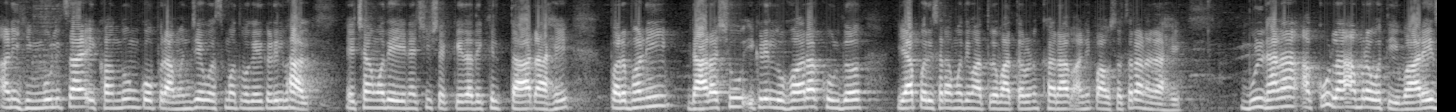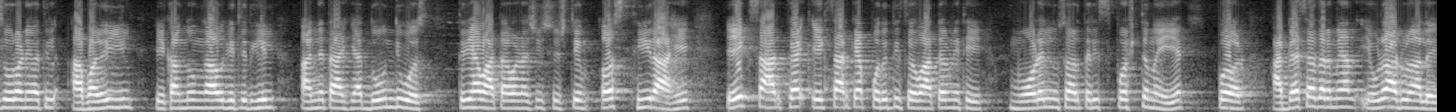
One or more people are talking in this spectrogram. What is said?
आणि हिंगोलीचा एखादोन कोपरा म्हणजे वसमत वगैरेकडील भाग याच्यामध्ये येण्याची शक्यता देखील ताट आहे. परभणी धाराशिव इकडे लोहारा खुर्द या परिसरामध्ये मात्र वातावरण खराब आणि पावसाचं राहणार आहे. बुलढाणा अकोला अमरावती वारे जोराने आभाळ येईल एकांदोन गाव घेतलीत घेईल. अन्यथा ह्या दोन दिवस तरी ह्या वातावरणाची सिस्टीम अस्थिर आहे. एक सारख्या एकसारख्या पद्धतीचं वातावरण इथे मॉडेलनुसार तरी स्पष्ट नाही आहे पण अभ्यासादरम्यान एवढं आढळून आलंय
